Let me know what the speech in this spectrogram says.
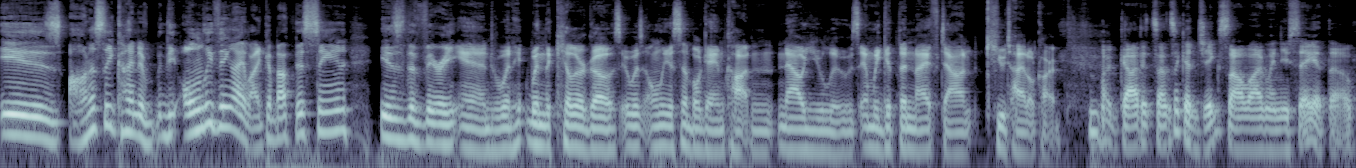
is honestly kind of the only thing I like about this scene is the very end when he, when the killer goes, "It was only a simple game, Cotton. Now you lose," and we get the knife down cue title card. Oh my god, it sounds like a jigsaw line when you say it, though.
